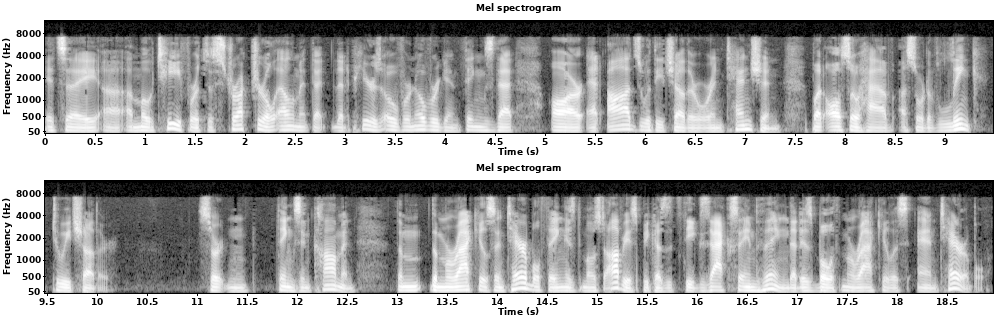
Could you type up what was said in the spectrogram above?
it's a a motif or it's a structural element that that appears over and over again. Things that are at odds with each other or in tension, but also have a sort of link to each other. Certain things in common. The, the miraculous and terrible thing is the most obvious because it's the exact same thing that is both miraculous and terrible.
